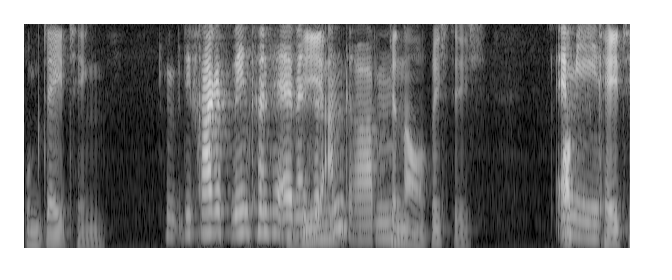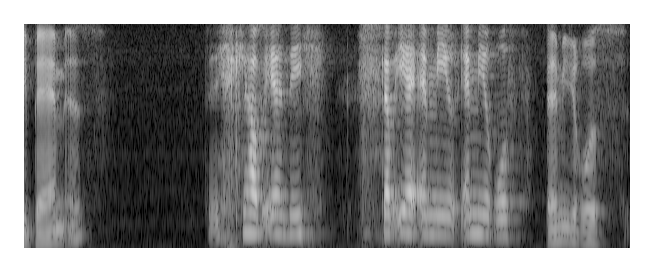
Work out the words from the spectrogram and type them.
um Dating. Die Frage ist, wen könnte er eventuell Wen- angraben? Genau, richtig. Ob es. Katie Bam ist? Ich glaube eher nicht. Ich glaube eher Emmy, Emmy Russ. Emmy Russ.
